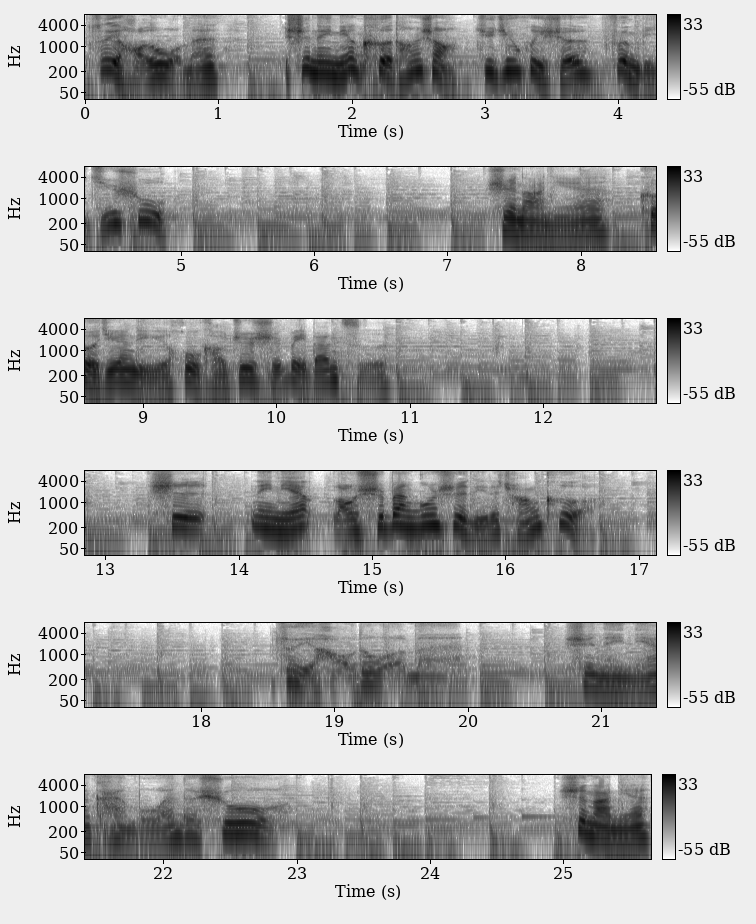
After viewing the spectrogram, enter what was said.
最好的我们，是那年课堂上聚精会神、奋笔疾书；是那年课间里互考知识、背单词；是那年老师办公室里的常客。最好的我们，是那年看不完的书；是那年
